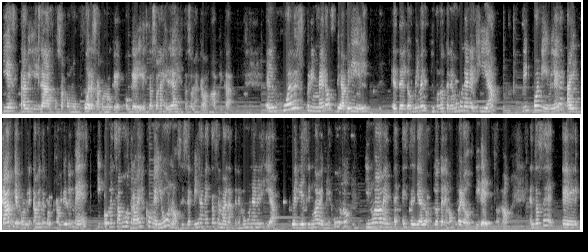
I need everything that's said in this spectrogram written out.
y estabilidad, o sea, como fuerza, como que, ok, estas son las ideas y estas son las que vamos a aplicar. El jueves primero de abril del 2021 tenemos una energía disponible, ahí cambia completamente porque cambió el mes y comenzamos otra vez con el 1. Si se fijan, esta semana tenemos una energía del 19 que es 1 y nuevamente este día lo, tenemos pero directo, ¿no? Entonces, eh,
